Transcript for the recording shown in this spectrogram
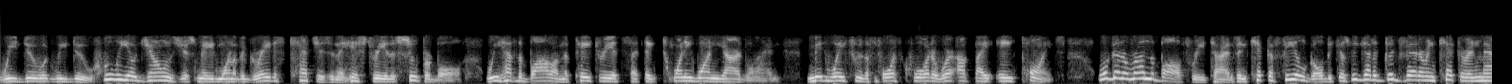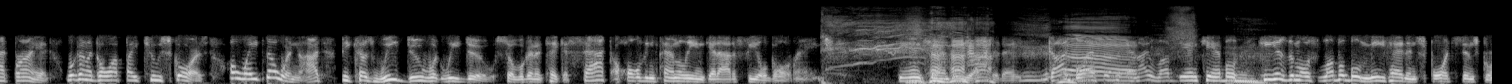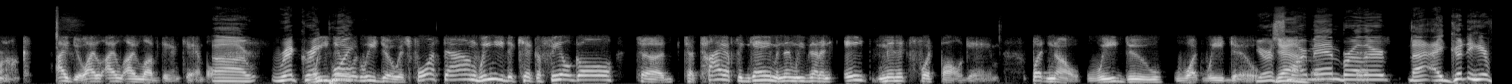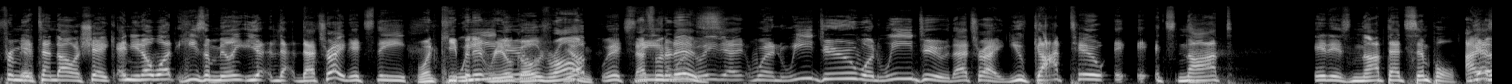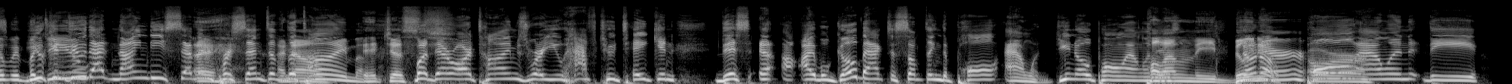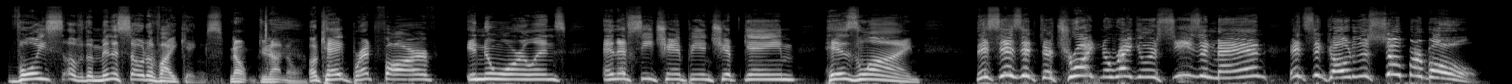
We do what we do. Julio Jones just made one of the greatest catches in the history of the Super Bowl. We have the ball on the Patriots, I think, 21 yard line. Midway through the fourth quarter, we're up by eight points. We're going to run the ball three times and kick a field goal because we got a good veteran kicker in Matt Bryant. We're going to go up by two scores. Oh, wait, no, we're not because we do what we do. So we're going to take a sack, a holding penalty, and get out of field goal range. Dan Campbell yesterday. God bless him, and I love Dan Campbell. He is the most lovable meathead in sports since Gronk. I do. I I, I love Dan Campbell. Uh, Rick, great we do what we do. It's fourth down. We need to kick a field goal to to tie up the game, and then we've got an eight minute football game. But no, we do what we do. You're a Yeah. smart man, brother. Uh, good to hear from you. Ten dollar shake, and you know what? He's a million. Yeah, that, that's right. It's the When keeping it real do- goes wrong. Yep, it's That's the what it when is. we- uh, when we do what we do. That's right. You've got to. It, it- it's not. It is not that simple. I- yes, uh, but you do can you- do that ninety-seven percent of I the know. time. It just- But there are times where you have to take in this. Uh, I will go back to something that Paul Allen. Do you know Paul Allen? Paul is? Allen, the No, billionaire. no. Paul or- Allen, the voice of the Minnesota Vikings. No, do not know him. Okay, Brett Favre in New Orleans, NFC Championship game. His line: This isn't Detroit in the regular season, man. It's to go to the Super Bowl.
